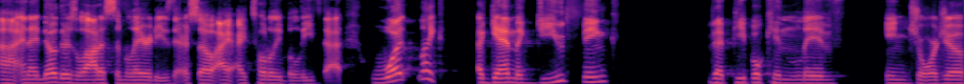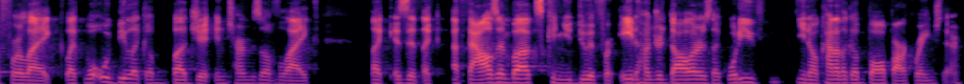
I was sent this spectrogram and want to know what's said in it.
uh, and I know there's a lot of similarities there. So I, I totally believe that. What like again, like, do you think that people can live in Georgia for like like what would be like a budget in terms of like like is it like a thousand bucks? Can you do it for eight hundred dollars? Like what do you you know kind of like a ballpark range there?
